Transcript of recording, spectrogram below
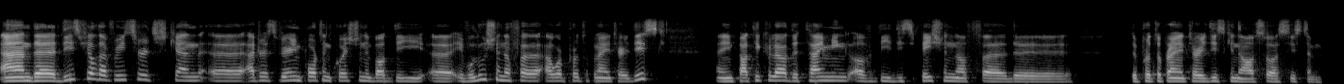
And uh, this field of research can uh, address very important question about the uh, evolution of our protoplanetary disk, and in particular, the timing of the dissipation of uh, the, the protoplanetary disk in our solar system.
